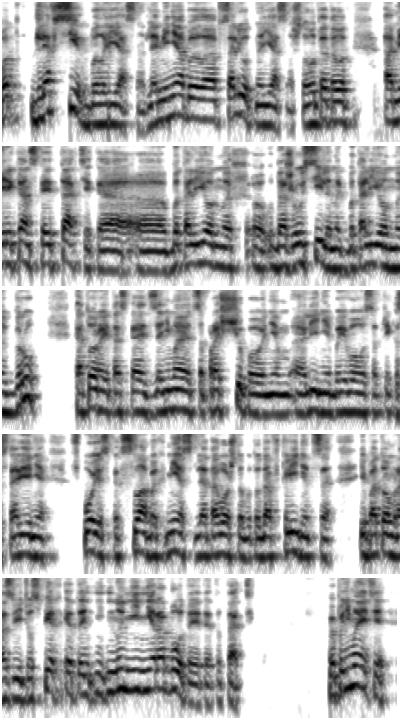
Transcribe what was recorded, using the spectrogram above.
вот для всех было ясно, для меня было абсолютно ясно, что вот эта вот американская тактика э, батальонных, э, даже усиленных батальонных групп, которые, так сказать, занимаются прощупыванием э, линии боевого соприкосновения в поисках слабых мест для того, чтобы туда вклиниться и потом развить успех, это ну, не, не работает, эта тактика. Вы понимаете,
